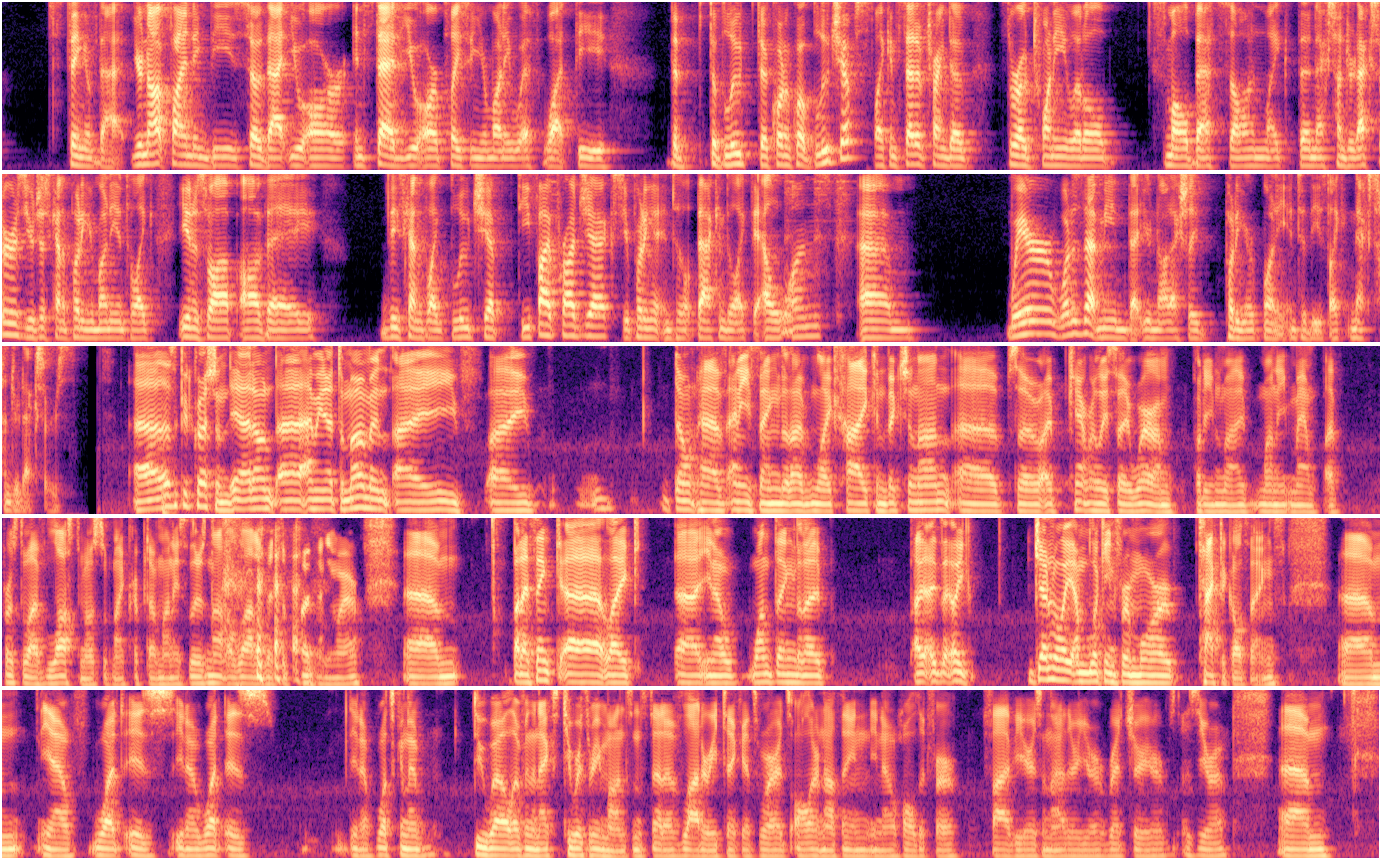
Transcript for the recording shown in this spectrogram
thing of that. You're not finding these so that you are instead you are placing your money with what the the the blue the quote unquote blue chips. Like instead of trying to throw 20 little small bets on like the next 100 Xers, you're just kind of putting your money into like Uniswap, Aave, these kind of like blue chip DeFi projects. You're putting it into back into like the L1s. Um, where what does that mean that you're not actually putting your money into these like next 100 Xers? Uh, that's a good question. Yeah, I don't. Uh, I mean, at the moment, I I don't have anything that I'm like high conviction on. Uh, so I can't really say where I'm putting my money. Man, I've, first of all, I've lost most of my crypto money, so there's not a lot of it to put anywhere. Um, but I think uh, like uh, you know one thing that I, I, I like generally I'm looking for more tactical things. Um, you know what is you know what is you know what's going to do well over the next two or three months instead of lottery tickets where it's all or nothing. You know, hold it for five years and either you're rich or you're a zero. Um,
